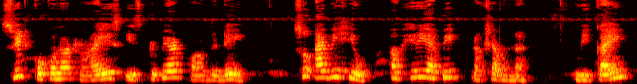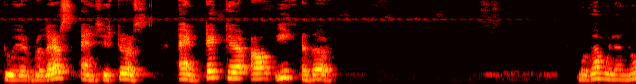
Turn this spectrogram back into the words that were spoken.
Sweet coconut rice is prepared for the day. So I wish you a very happy Raksha Bandhan. Be kind to your brothers and sisters and take care of each other. बघा मुलांनो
